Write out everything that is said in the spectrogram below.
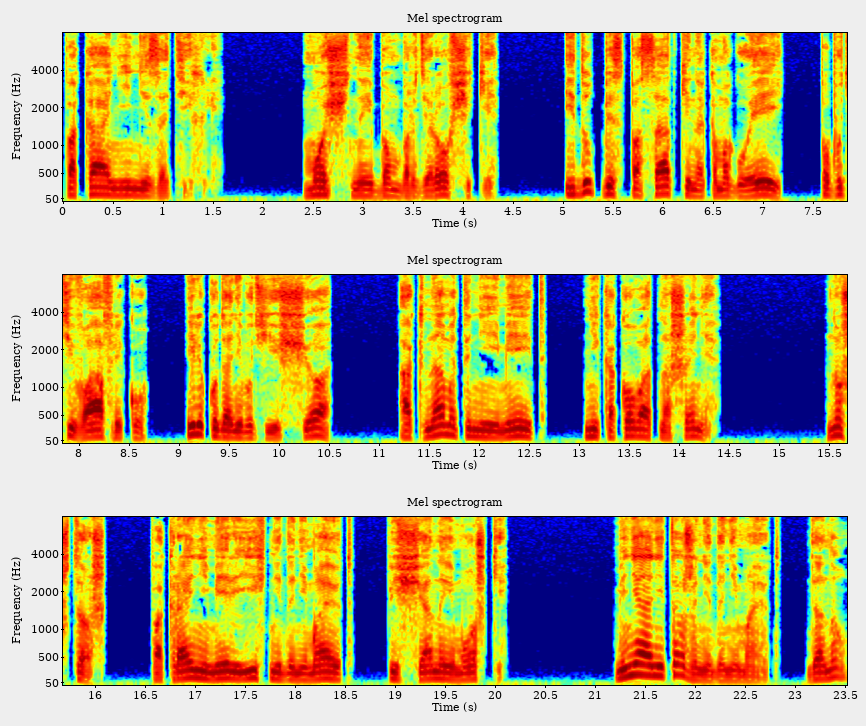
пока они не затихли. Мощные бомбардировщики идут без посадки на Камагуэй, по пути в Африку или куда-нибудь еще, а к нам это не имеет никакого отношения. Ну что ж, по крайней мере, их не донимают песчаные мошки. Меня они тоже не донимают. Да ну,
